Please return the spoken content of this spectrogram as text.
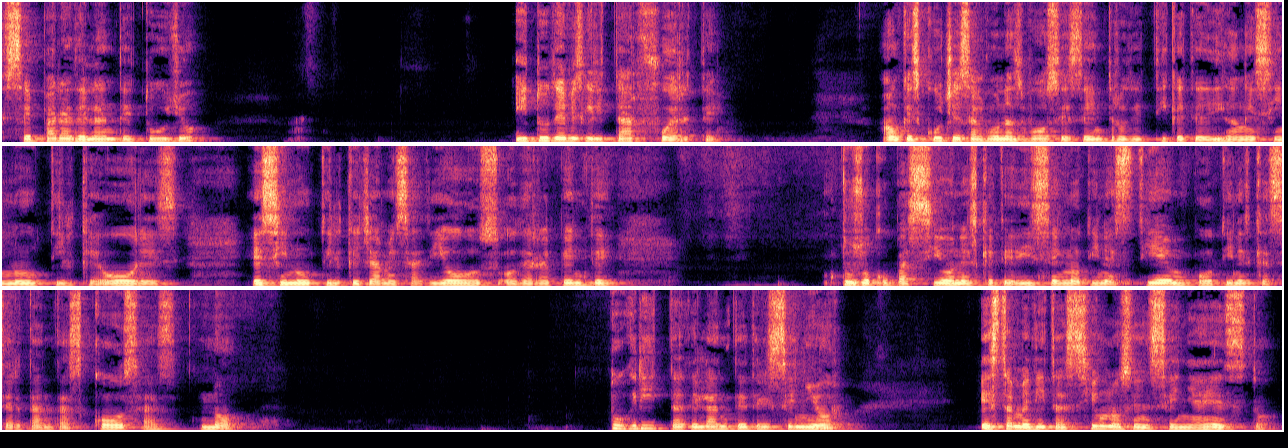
se para delante tuyo y tú debes gritar fuerte. Aunque escuches algunas voces dentro de ti que te digan es inútil que ores, es inútil que llames a Dios o de repente tus ocupaciones que te dicen no tienes tiempo, tienes que hacer tantas cosas, no tú grita delante del Señor. Esta meditación nos enseña esto,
